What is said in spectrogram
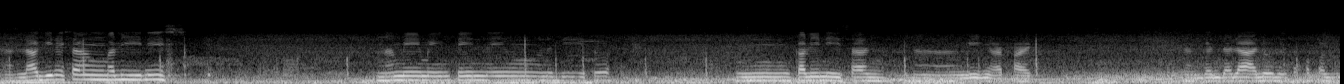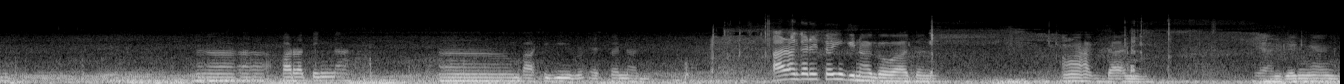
Ayan, lagi na siyang malinis. Na may maintain na yung ano dito. Yung kalinisan ng linear park. Ang ganda lalo sa kapag ah, karating na ang Pasig River Esplanade. Parang ganito yung ginagawa doon. Mga hagdan. Yan, ganyan.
